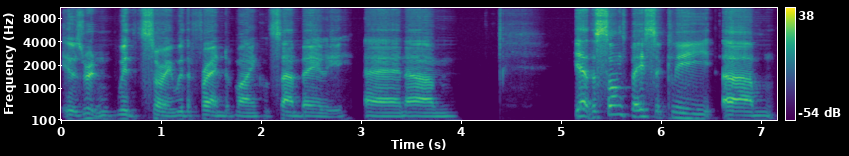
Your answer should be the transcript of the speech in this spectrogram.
it was written with, sorry, with a friend of mine called Sam Bailey. And um, yeah, the song's basically um,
